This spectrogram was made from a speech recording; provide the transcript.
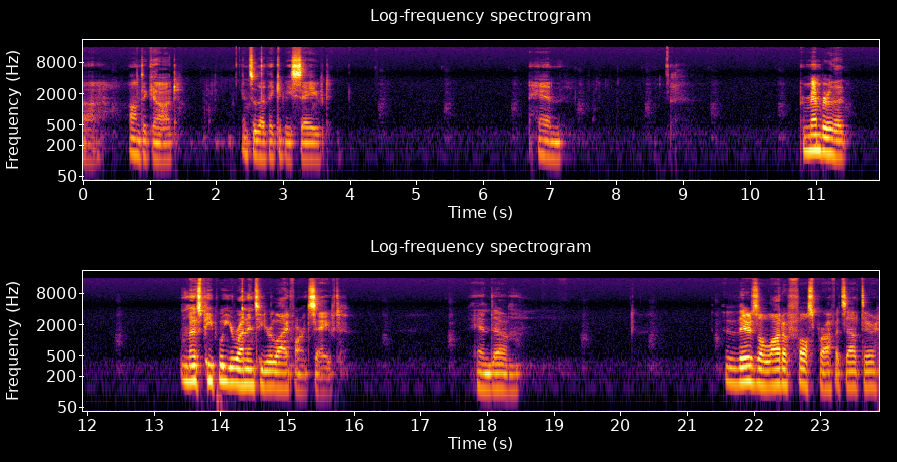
uh, unto God and so that they could be saved. And remember that most people you run into your life aren't saved. And um, there's a lot of false prophets out there.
